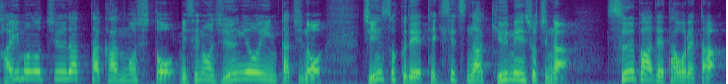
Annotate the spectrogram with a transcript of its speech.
買い物中だった看護師と店の従業員たちの迅速で適切な救命処置がスーパーで倒れた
